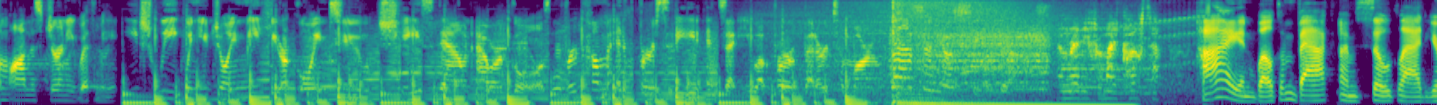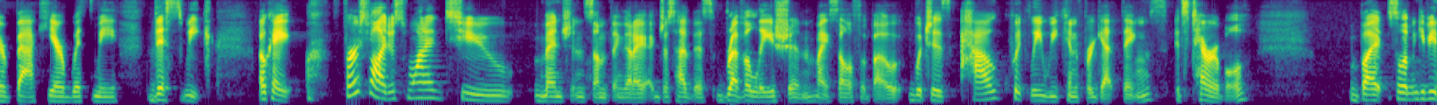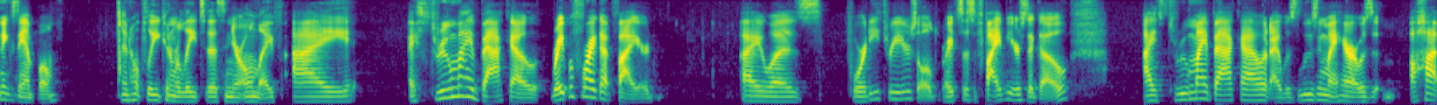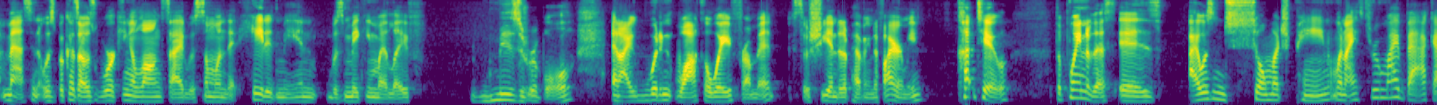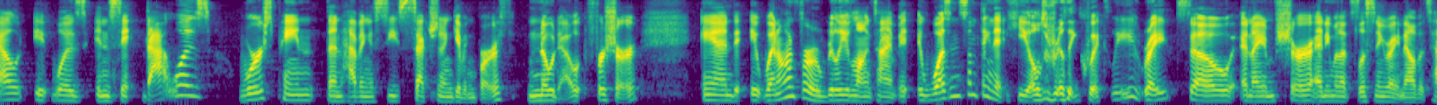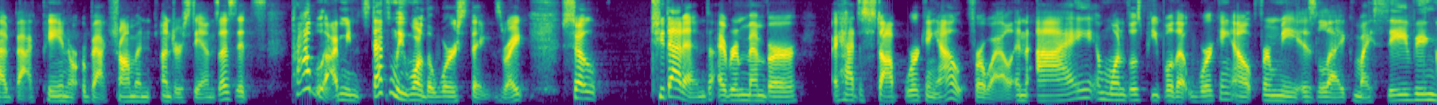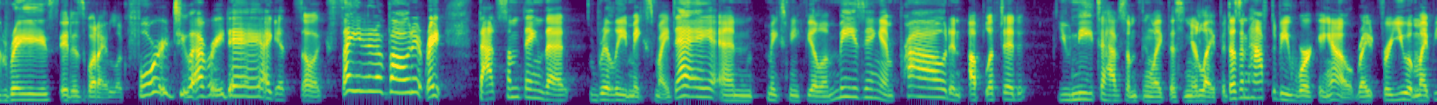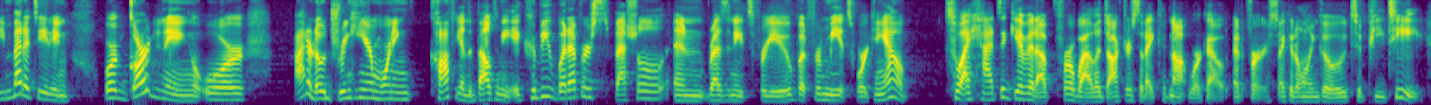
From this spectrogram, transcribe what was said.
come on this journey with me. Each week, when you join me, we are going to chase down our goals, overcome adversity, and set you up for a better tomorrow. Fasten your seatbelts. I'm ready for my close up. Hi, and welcome back. I'm so glad you're back here with me this week. Okay, first of all, I just wanted to mention something that I just had this revelation myself about, which is how quickly we can forget things. It's terrible. But so let me give you an example, and hopefully you can relate to this in your own life. I I threw my back out right before I got fired. I was 43 years old, right? So this is five years ago. I threw my back out. I was losing my hair. I was a hot mess. And it was because I was working alongside with someone that hated me and was making my life miserable. And I wouldn't walk away from it. So she ended up having to fire me. Cut to the point of this is I was in so much pain. When I threw my back out, it was insane. That was worse pain than having a C section and giving birth, no doubt, for sure. And it went on for a really long time. It, it, wasn't something that healed really quickly, right? So, and I am sure anyone that's listening right now that's had back pain or, or back trauma understands us. It's probably, I mean, it's definitely one of the worst things, right? So, to that end, I remember I had to stop working out for a while. And I am one of those people that working out for me is like my saving grace. It is what I look forward to every day. I get so excited about it, right? That's something that really makes my day and makes me feel amazing and proud and uplifted. You need to have something like this in your life. It doesn't have to be working out, right? For you, it might be meditating or gardening or I don't know, drinking your morning coffee on the balcony. It could be whatever special and resonates for you, but for me, it's working out. So I had to give it up for a while. The doctor said I could not work out at first. I could only go to PT.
